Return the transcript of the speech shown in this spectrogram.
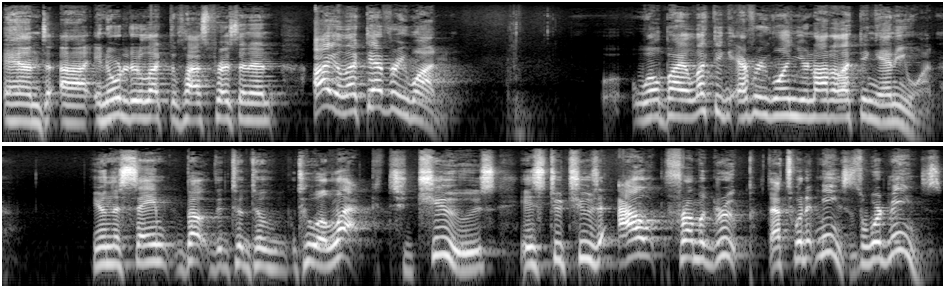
And uh, in order to elect the class president, I elect everyone. Well, by electing everyone, you're not electing anyone. You're in the same, boat. to, to, to elect, to choose, is to choose out from a group. That's what it means. That's what the word means.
